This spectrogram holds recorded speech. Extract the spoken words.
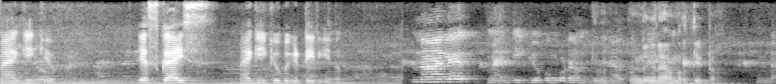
Maggi cube yes guys Maggi cube കിട്ടിയിരിക്കുന്നു. നാല് മാഗി ക്യൂബും കൂടെ നമുക്ക് ഇതിനകത്ത് ഒന്നിങ്ങനെ അമർത്തിട്ടോ. ഉണ്ട്.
